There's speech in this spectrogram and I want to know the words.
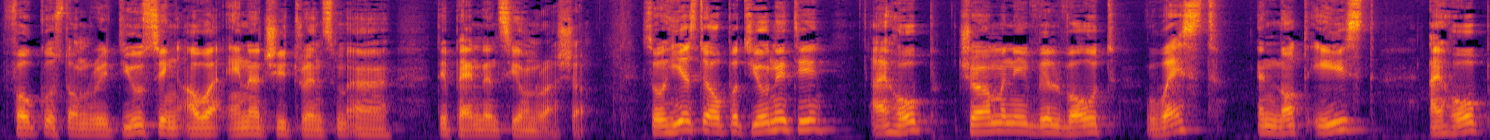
focused on reducing our energy trans- uh, dependency on Russia. So here's the opportunity. I hope Germany will vote West and not East. I hope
